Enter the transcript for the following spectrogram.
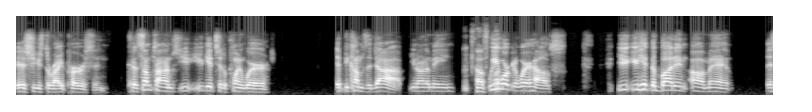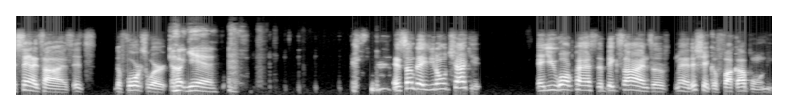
if she's the right person. Because sometimes you you get to the point where it becomes a job. You know what I mean? Of we work in a warehouse. You you hit the button. Oh man, it's sanitized. It's the forks work. Oh yeah. and some days you don't check it, and you walk past the big signs of man, this shit could fuck up on me.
